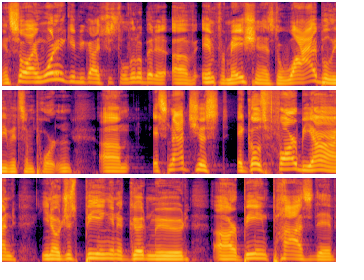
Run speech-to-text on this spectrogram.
And so i wanted to give you guys just a little bit of information as to why i believe it's important. Um, it's not just it goes far beyond you know just being in a good mood or being positive.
